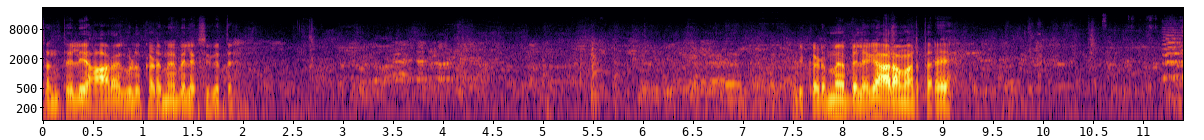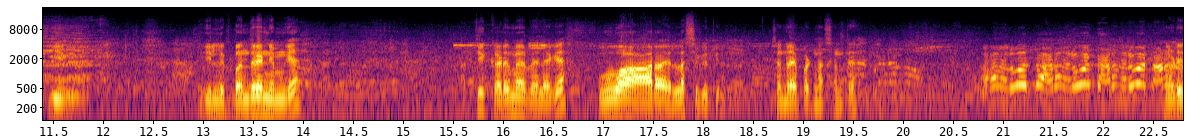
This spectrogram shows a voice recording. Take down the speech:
ಸಂತೆಯಲ್ಲಿ ಹಾರಗಳು ಕಡಿಮೆ ಬೆಲೆಗೆ ಸಿಗುತ್ತೆ. ನೋಡಿ, ಕಡಿಮೆ ಬೆಲೆಗೆ ಹಾರ ಮಾರ್ತಾರೆ. ಈ, ಇಲ್ಲಿಗೆ ಬಂದರೆ ನಿಮಗೆ ಅತಿ ಕಡಿಮೆ ಬೆಲೆಗೆ ಹೂವು, ಹಾರ ಎಲ್ಲ ಸಿಗುತ್ತಿಲ್ಲ ಚನ್ನರಾಯಪಟ್ಟಣ ಸಂತೆ. ನೋಡಿ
